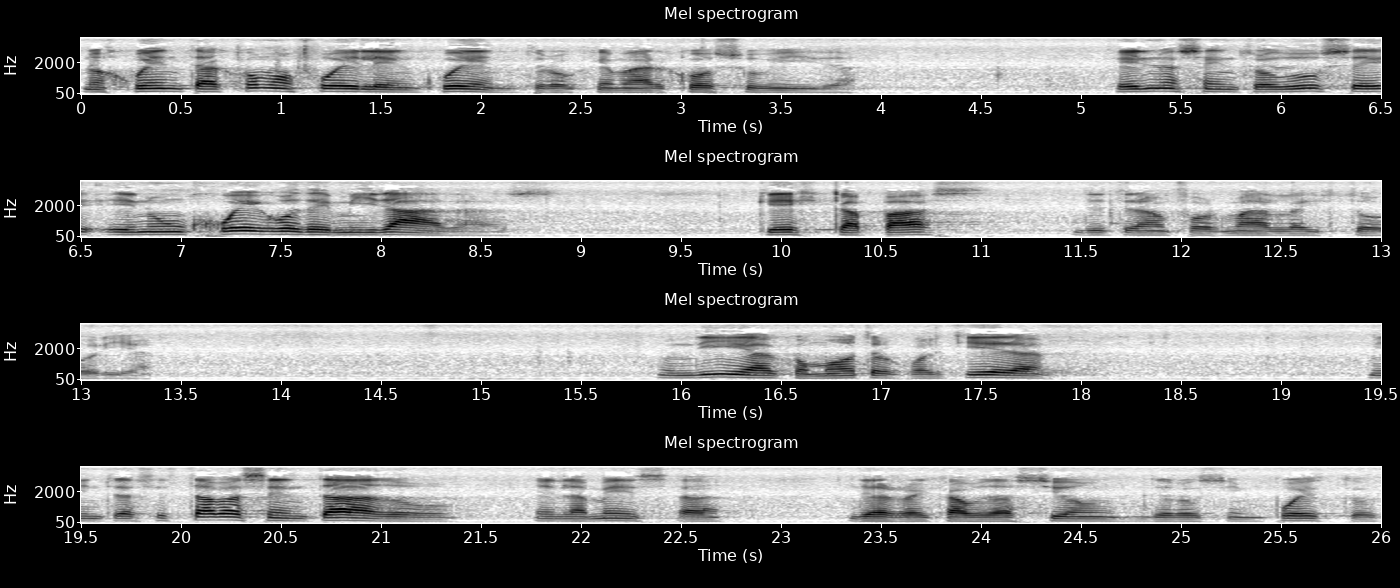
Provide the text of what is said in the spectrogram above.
nos cuenta cómo fue el encuentro que marcó su vida. Él nos introduce en un juego de miradas que es capaz de transformar la historia. Un día, como otro cualquiera, mientras estaba sentado en la mesa de recaudación de los impuestos,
